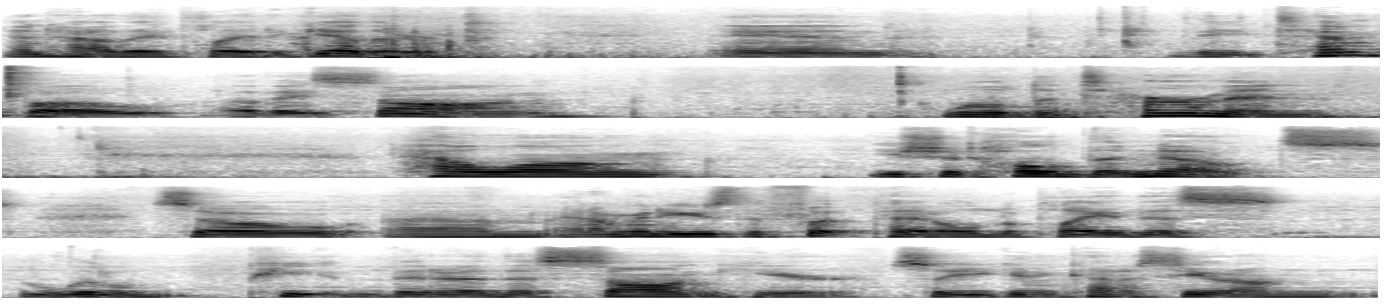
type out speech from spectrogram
and how they play together. And the tempo of a song will determine how long you should hold the notes. So, um, and I'm going to use the foot pedal to play this little bit of this song here so you can kind of see what I'm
